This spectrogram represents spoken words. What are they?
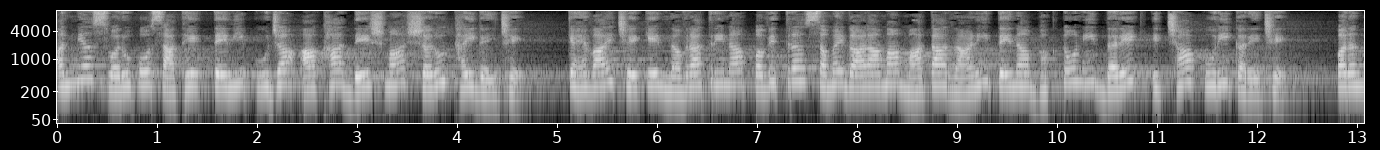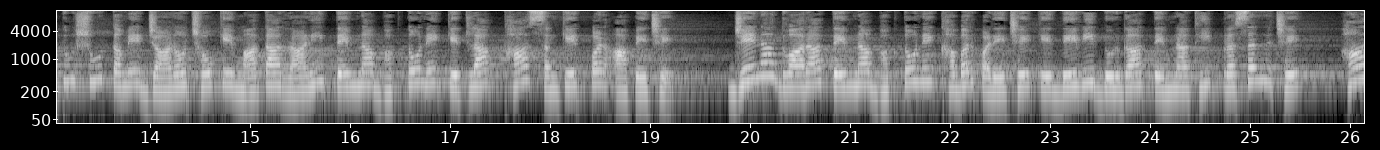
અન્ય સ્વરૂપો સાથે તેની પૂજા આખા દેશમાં શરૂ થઈ ગઈ છે. કહેવાય છે કે નવરાત્રીના પવિત્ર સમયગાળામાં માતા રાણી તેના ભક્તોની દરેક ઈચ્છા પૂરી કરે છે. પરંતુ શું તમે જાણો છો કે માતા રાણી તેમના ભક્તોને કેટલાક ખાસ સંકેત પણ આપે છે? જેના દ્વારા તેમના ભક્તોને ખબર પડે છે કે દેવી દુર્ગા તેમનાથી પ્રસન્ન છે. હા,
